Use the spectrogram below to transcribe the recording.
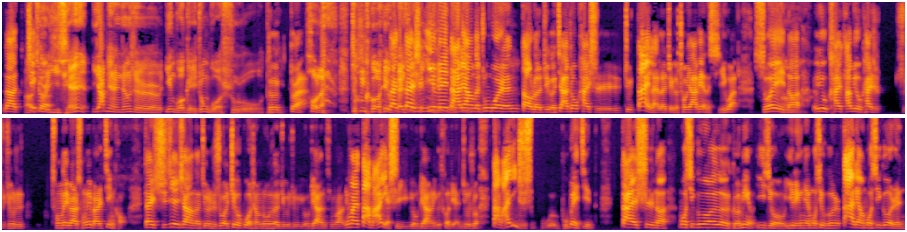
那这个就是以前鸦片战争是英国给中国输入，对对。后来中国又但但是因为大量的中国人到了这个加州，开始就带来了这个抽鸦片的习惯，所以呢，又开他们又开始就是。从那边从那边进口，但实际上呢，就是说这个过程中呢，就就有这样的情况。另外，大麻也是有这样一个特点，就是说大麻一直是不不被禁的。但是呢，墨西哥的革命，一九一零年，墨西哥大量墨西哥人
